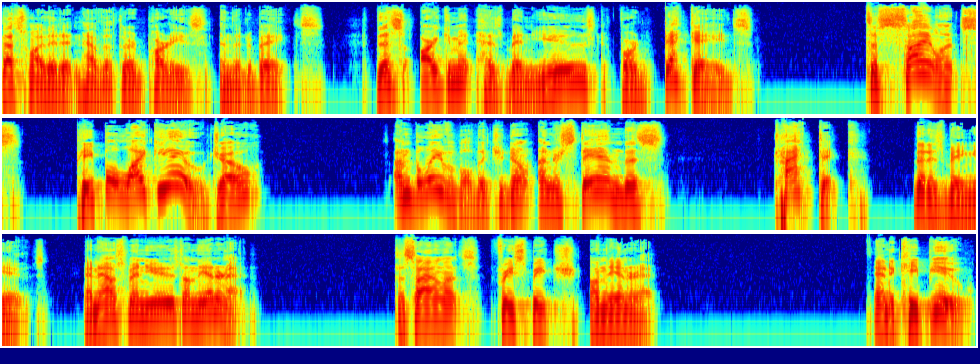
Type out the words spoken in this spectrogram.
That's why they didn't have the third parties in the debates. This argument has been used for decades to silence people like you, Jo. Unbelievable that you don't understand this tactic that is being used. And now it's been used on the internet to silence free speech on the internet and to keep you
